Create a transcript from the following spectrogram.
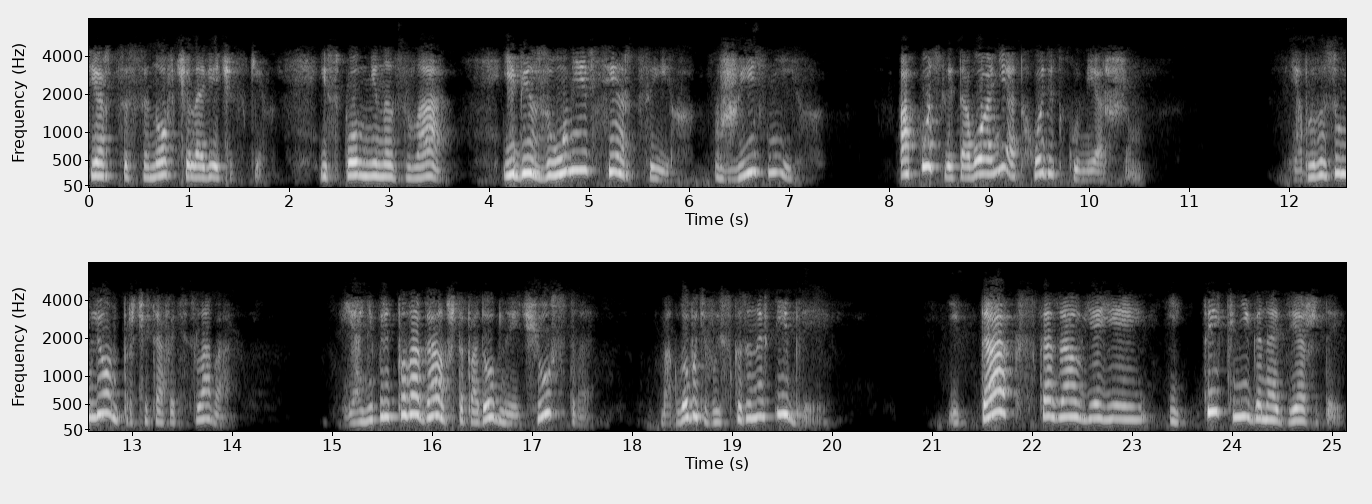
сердце сынов человеческих исполнено зла, и безумие в сердце их, в жизни их а после того они отходят к умершим. Я был изумлен, прочитав эти слова. Я не предполагал, что подобное чувство могло быть высказано в Библии. «И так, — сказал я ей, — и ты, книга надежды,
